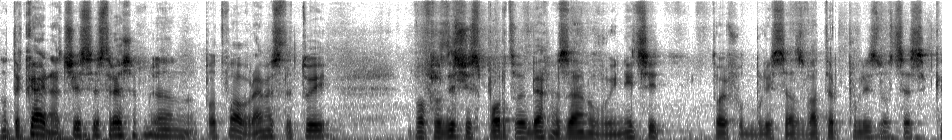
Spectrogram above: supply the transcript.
Но така иначе се срещнахме на- по това време. След и в различни спортове бяхме заедно войници. Той е футболист, аз ватерполист в ЦСК.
